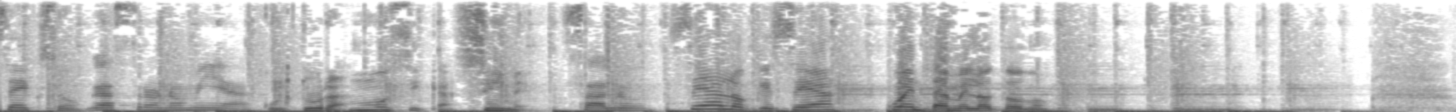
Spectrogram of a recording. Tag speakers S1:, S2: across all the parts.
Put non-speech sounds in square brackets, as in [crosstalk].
S1: Sexo,
S2: gastronomía,
S3: cultura,
S1: música,
S3: cine,
S2: salud.
S1: sea lo que sea, cuéntamelo todo.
